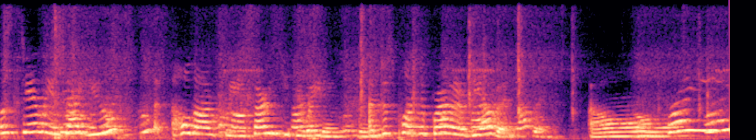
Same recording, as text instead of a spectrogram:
Oh, Stanley, is that you? Hold on, sweetie. Sorry to keep you waiting. I'm just pulling the bread out of the oven. All right.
